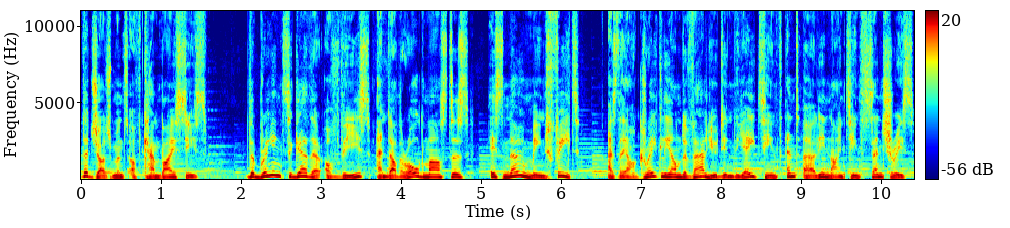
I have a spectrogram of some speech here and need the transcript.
The Judgment of Cambyses. The bringing together of these and other old masters is no mean feat, as they are greatly undervalued in the 18th and early 19th centuries.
